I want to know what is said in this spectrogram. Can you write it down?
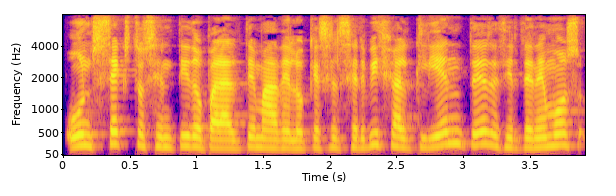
un sexto sentido para el tema de lo que es el servicio al cliente, es decir, tenemos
